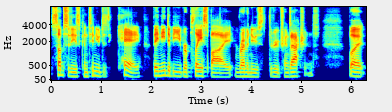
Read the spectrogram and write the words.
subsidies continue to decay, they need to be replaced by revenues through transactions. But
